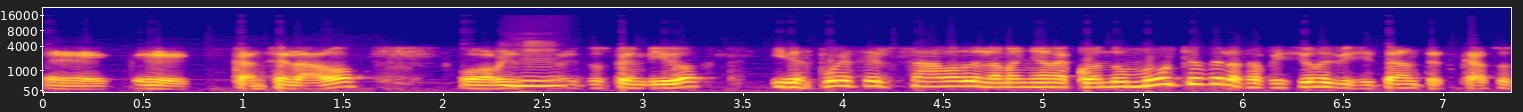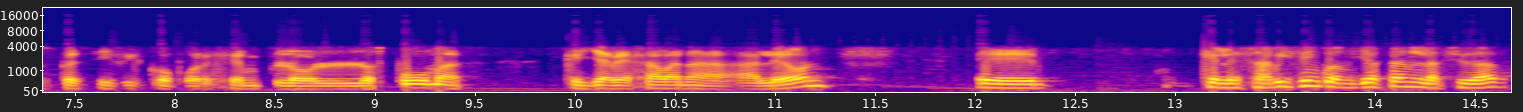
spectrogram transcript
eh, eh, cancelado o habían suspendido, y después el sábado en la mañana, cuando muchas de las aficiones visitantes, caso específico, por ejemplo, los Pumas, que ya viajaban a, a León, eh, que les avisen cuando ya están en la ciudad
